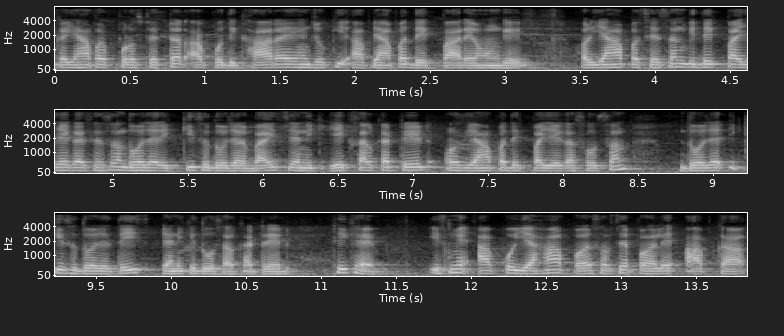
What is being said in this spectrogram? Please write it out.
का यहाँ पर प्रोस्पेक्टर आपको दिखा रहे हैं, जो कि आप यहाँ पर देख पा रहे होंगे। और यहाँ पर सेशन भी देख पाइएगा सेशन 2021 से 2022 यानी कि एक साल का ट्रेड और यहाँ पर देख पाइएगा सेशन 2021 से 2023 यानी कि दो साल का ट्रेड ठीक है? इसमें आपको यहाँ पर सबसे पहले आपका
